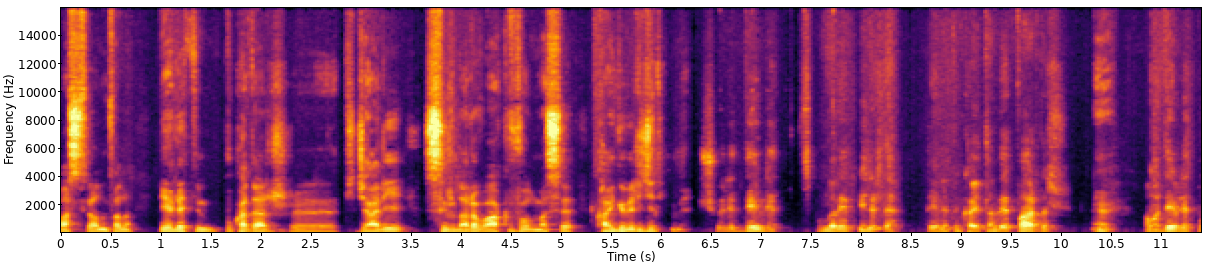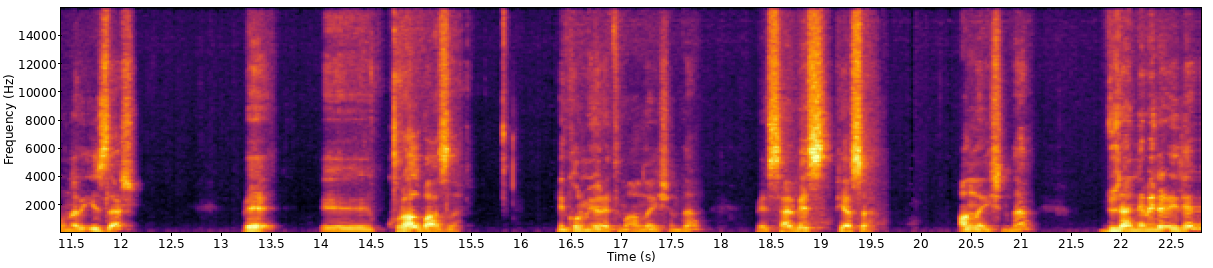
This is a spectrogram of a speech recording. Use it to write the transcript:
bastıralım falan. Devletin bu kadar e, ticari sırlara vakıf olması kaygı verici değil mi? Şöyle devlet bunları hep bilir de devletin kayıtlarında hep vardır. Evet. Ama devlet bunları izler ve e, kural bazlı ekonomi yönetimi anlayışında ve serbest piyasa anlayışında düzenlemeleriyle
